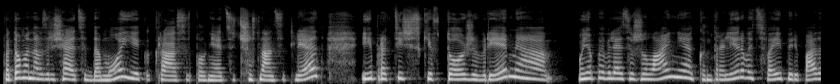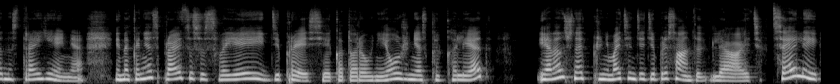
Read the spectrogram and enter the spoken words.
Потом она возвращается домой, ей как раз исполняется 16 лет, и практически в то же время у нее появляется желание контролировать свои перепады настроения и, наконец, справиться со своей депрессией, которая у нее уже несколько лет. И она начинает принимать антидепрессанты для этих целей.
